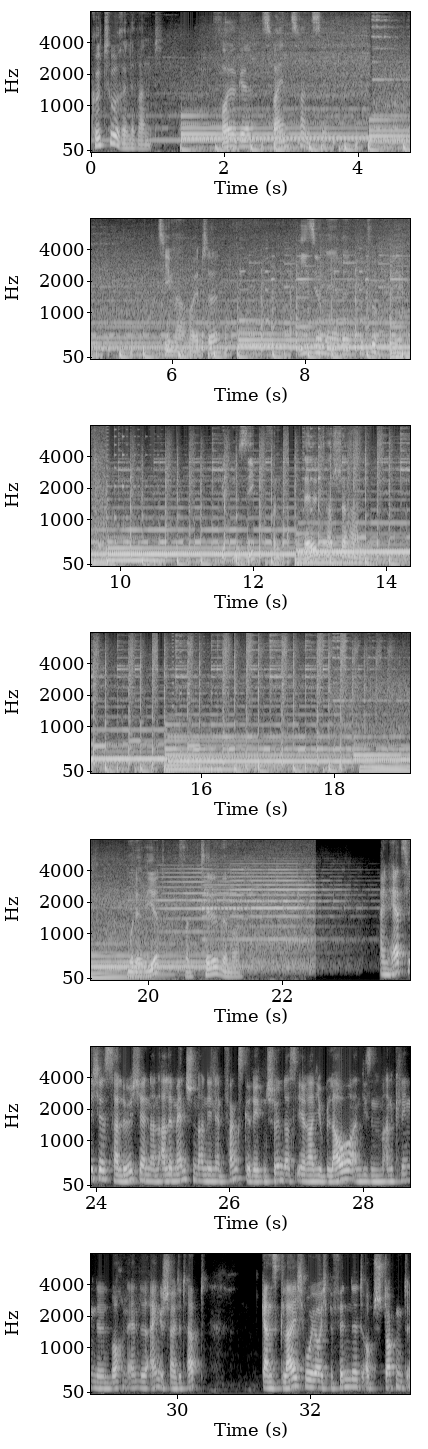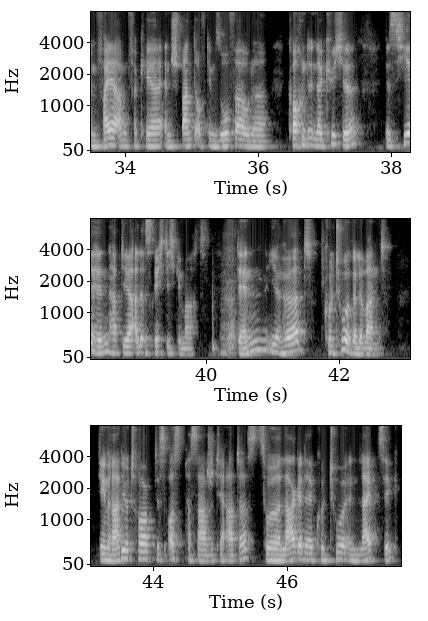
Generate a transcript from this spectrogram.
Kulturrelevant Folge 22 Thema heute Visionäre Kulturprojekte mit Musik von Abdel Tashahani. Moderiert von Till Wimmer. Ein herzliches Hallöchen an alle Menschen an den Empfangsgeräten. Schön, dass ihr Radio Blau an diesem anklingenden Wochenende eingeschaltet habt. Ganz gleich, wo ihr euch befindet, ob stockend im Feierabendverkehr, entspannt auf dem Sofa oder kochend in der Küche, bis hierhin habt ihr alles richtig gemacht. Denn ihr hört kulturrelevant, den Radiotalk des Ostpassage-Theaters zur Lage der Kultur in Leipzig.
